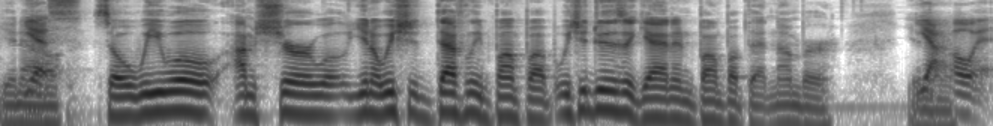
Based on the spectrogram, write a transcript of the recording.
You know. Yes. So we will. I'm sure. We'll. You know, we should definitely bump up. We should do this again and bump up that number. Yeah. know. Oh, a-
